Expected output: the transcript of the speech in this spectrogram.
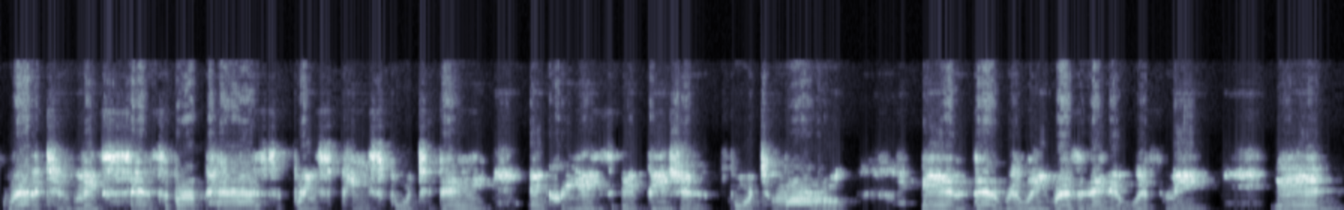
Gratitude makes sense of our past, brings peace for today, and creates a vision for tomorrow. And that really resonated with me. And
